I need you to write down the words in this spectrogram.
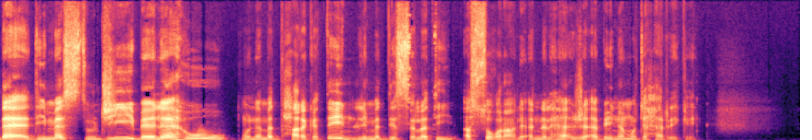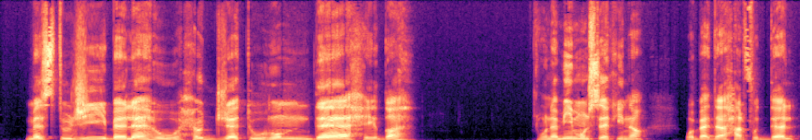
بعد ما استجيب له هنا مد حركتين لمد الصلة الصغرى لأن الهاء جاء بين متحركين. ما استجيب له حجتهم داحضة. هنا ميم ساكنة وبعدها حرف الدال.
